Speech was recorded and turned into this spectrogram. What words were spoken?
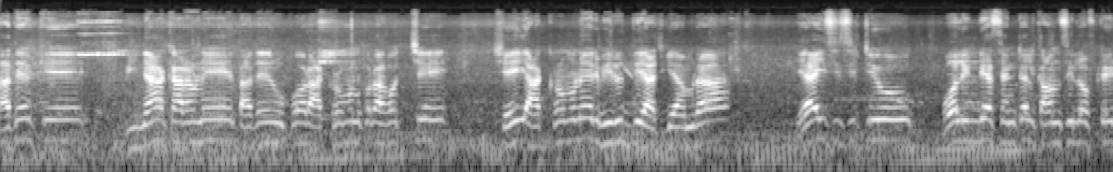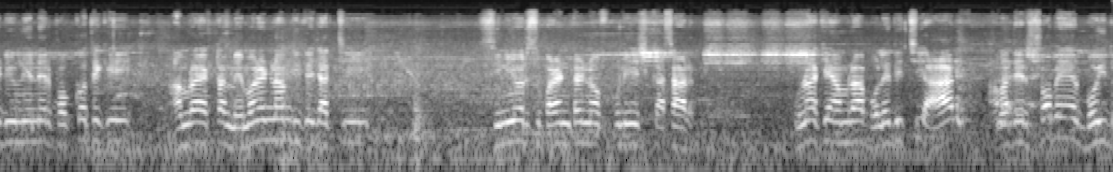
তাদেরকে বিনা কারণে তাদের উপর আক্রমণ করা হচ্ছে। সেই আক্রমণের বিরুদ্ধে আজকে আমরা AICCTU all India central council of trade ইউনিয়নের পক্ষ থেকে আমরা একটা মেমোরেন্ডাম দিতে যাচ্ছি সিনিয়র সুপারিনটেন্ডেন্ট অফ পুলিশ কাসার। ওনাকে আমরা বলে দিচ্ছি, আর আমাদের সবের বৈধ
